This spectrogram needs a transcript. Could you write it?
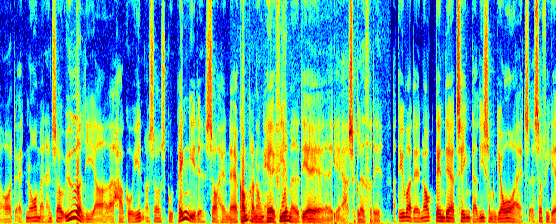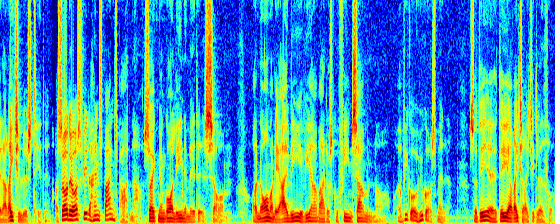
og at Norman han så yderligere har gået ind og så skudt penge i det, så han er kompagnon her i firmaet, det er, jeg er så glad for det. Og det var da nok den der ting, der ligesom gjorde, at så fik jeg da rigtig lyst til det. Og så er det også fedt at have en sparringspartner, så ikke man går alene med det. Så, og Norman og jeg, vi, vi arbejder sgu fint sammen, og, og vi går og hygger os med det. Så det, det er jeg rigtig, rigtig glad for.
